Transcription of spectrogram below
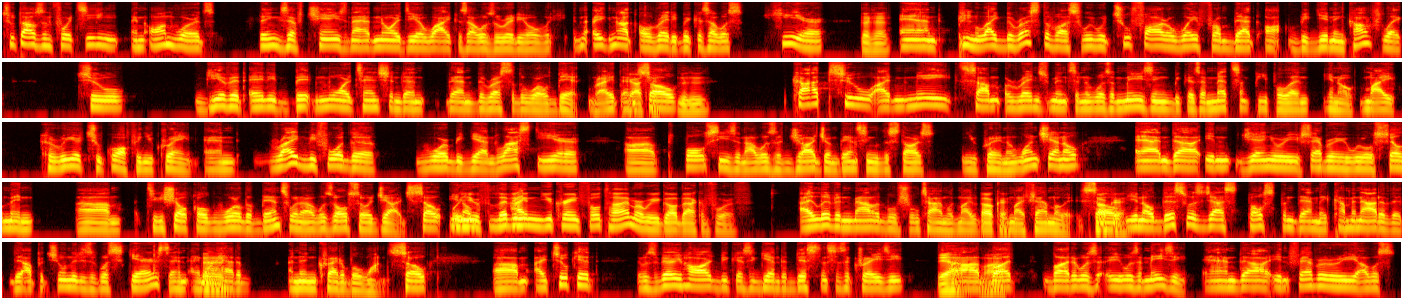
2014 and onwards, things have changed. And I had no idea why, because I was already over, not already, because I was here. Mm-hmm. And like the rest of us, we were too far away from that uh, beginning conflict to give it any bit more attention than than the rest of the world did, right? And gotcha. so mm-hmm got to I made some arrangements and it was amazing because I met some people and you know my career took off in Ukraine and right before the war began last year uh fall season I was a judge on Dancing with the Stars in Ukraine on one channel and uh, in January February we were filming um, TV show called World of Dance when I was also a judge. So you were know, you living I- in Ukraine full time, or were you going back and forth? I live in Malibu full time with my Okay. with my family. So Okay. you know, this was just post pandemic coming out of it. The opportunities were scarce, and and I Mhm. had a, an incredible one. So um, I took it. It was very hard because again, the distances are crazy. Yeah, uh, wow. but but it was it was amazing. And uh, in February, I was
